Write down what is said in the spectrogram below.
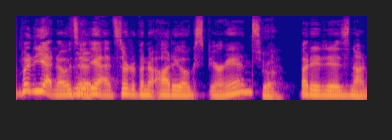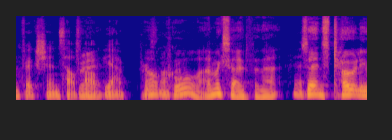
but yeah, no, it's Yeah. A, yeah, it's sort of an audio experience, sure. But it is nonfiction, self help. Right. Yeah, Oh, personal growth. cool. I'm excited for that. So it's totally.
